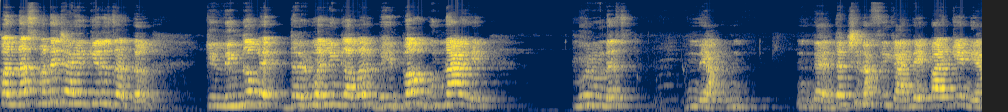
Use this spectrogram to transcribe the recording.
पन्नासमध्ये जाहीर केलं जातं की लिंग धर्मलिंगावर भेदभाव गुन्हा आहे. म्हणूनच दक्षिण आफ्रिका नेपाळ केन्या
